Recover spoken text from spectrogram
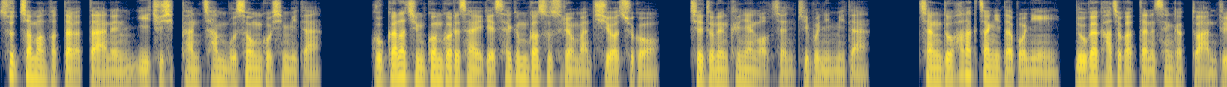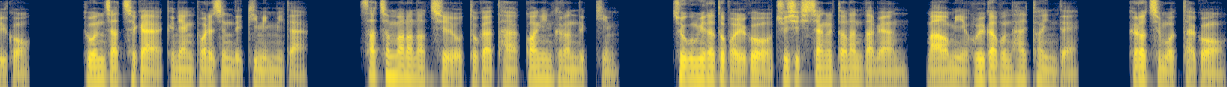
숫자만 왔다 갔다 하는 이 주식판 참 무서운 곳입니다. 국가나 증권거래사에게 세금과 수수료만 쥐어주고 제 돈은 그냥 없앤 기분입니다. 장도 하락장이다 보니 누가 가져갔다는 생각도 안 들고 돈 자체가 그냥 버려진 느낌입니다. 4천만원어치 로또가 다 꽝인 그런 느낌. 조금이라도 벌고 주식시장을 떠난다면 마음이 홀가분할 터인데 그렇지 못하고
